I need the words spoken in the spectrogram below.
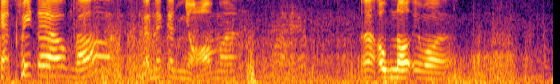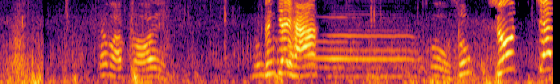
Catfish thấy không? Đó cái này canh nhỏ mà đó, ông nội mà. Cá mập rồi đứng dây hả? ồ xúc sút chết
